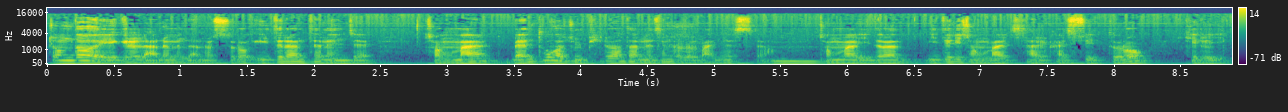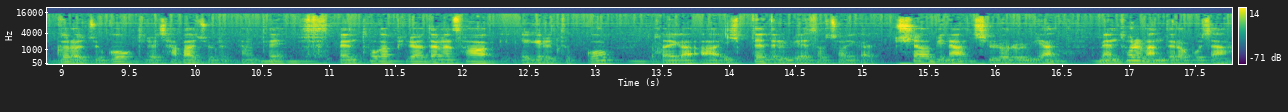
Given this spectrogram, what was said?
좀 더 얘기를 나누면 나눌수록 이들한테는 이제 정말 멘토가 좀 필요하다는 생각을 많이 했어요. 정말 이들 이들이 정말 잘 갈 수 있도록 길을 이끌어주고 길을 잡아주는 형태 멘토가 필요하다는 사 얘기를 듣고 저희가 아 20대들을 위해서 저희가 취업이나 진로를 위한 멘토를 만들어 보자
